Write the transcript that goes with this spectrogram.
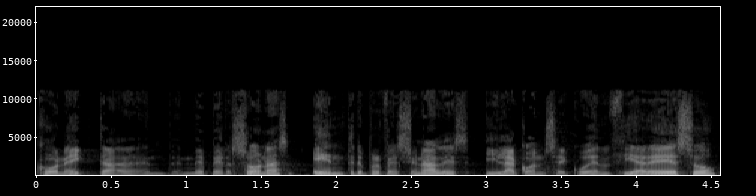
conecta de personas entre profesionales y la consecuencia de eso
